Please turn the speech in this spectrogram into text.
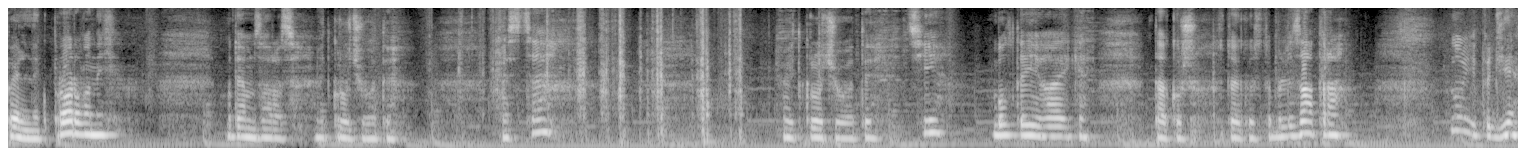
Пильник прорваний. Будемо зараз відкручувати ось це. Відкручувати ці болти і гайки, також стойку стабілізатора. Ну і тоді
